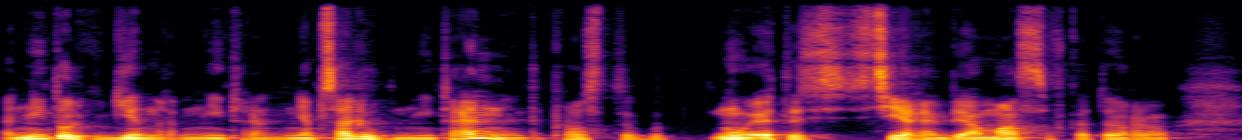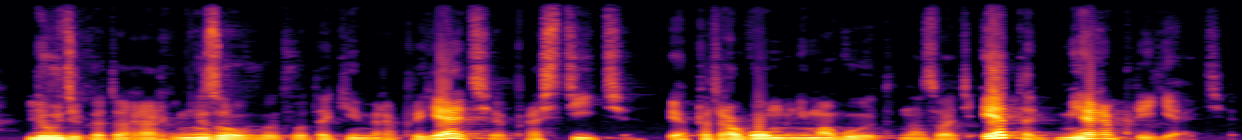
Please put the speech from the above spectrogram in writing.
Они не только гендерно нейтральны, не абсолютно нейтральны, это просто, вот, ну, это серая биомасса, в которую люди, которые организовывают вот такие мероприятия, простите, я по-другому не могу это назвать, это мероприятие.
